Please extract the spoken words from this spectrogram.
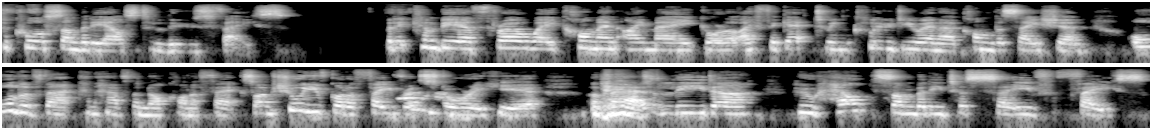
to cause somebody else to lose face. But it can be a throwaway comment i make or i forget to include you in a conversation. All of that can have the knock-on effect. So i'm sure you've got a favorite story here about yes. a leader who helped somebody to save face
